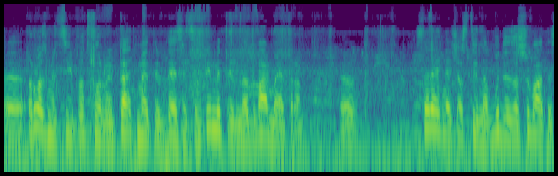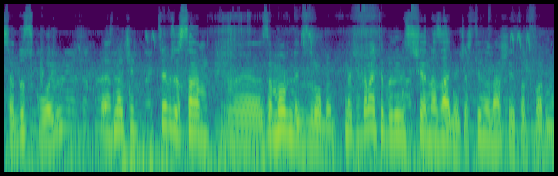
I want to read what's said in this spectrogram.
е, розмір цієї платформи 5 метрів 10 сантиметрів на 2 метра. Е, Середня частина буде зашиватися доскою. Е, Значить, це вже сам замовник зробить. Значить, давайте подивимося ще на задню частину нашої платформи.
